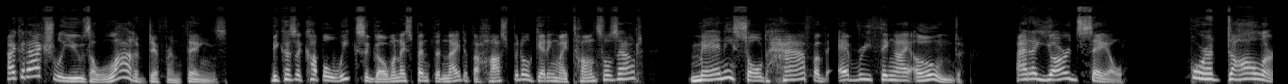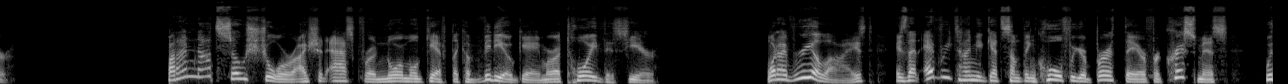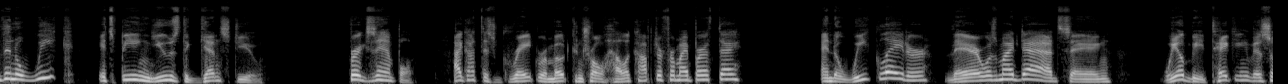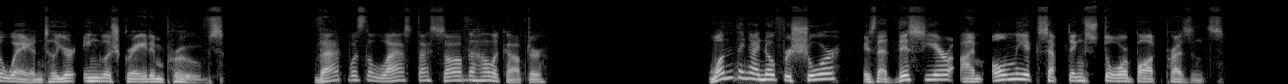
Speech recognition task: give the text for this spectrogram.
I could actually use a lot of different things, because a couple weeks ago when I spent the night at the hospital getting my tonsils out, Manny sold half of everything I owned at a yard sale for a dollar. But I'm not so sure I should ask for a normal gift like a video game or a toy this year. What I've realized is that every time you get something cool for your birthday or for Christmas, within a week, it's being used against you. For example, I got this great remote control helicopter for my birthday, and a week later, there was my dad saying, We'll be taking this away until your English grade improves. That was the last I saw of the helicopter. One thing I know for sure is that this year I'm only accepting store-bought presents.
